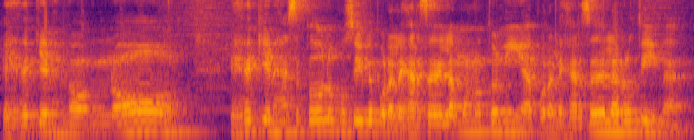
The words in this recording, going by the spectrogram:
es de quienes no, no, es de quienes hace todo lo posible por alejarse de la monotonía, por alejarse de la rutina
